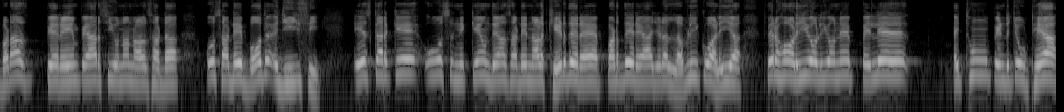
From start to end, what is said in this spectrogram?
ਬੜਾ ਪ੍ਰੇਮ ਪਿਆਰ ਸੀ ਉਹਨਾਂ ਨਾਲ ਸਾਡਾ, ਉਹ ਸਾਡੇ ਬਹੁਤ ਅਜੀਜ਼ ਸੀ। ਇਸ ਕਰਕੇ ਉਸ ਨਿੱਕੇ ਹੁੰਦਿਆਂ ਸਾਡੇ ਨਾਲ ਖੇਡਦੇ ਰਹੇ, ਪੜ੍ਹਦੇ ਰਿਹਾ ਜਿਹੜਾ ਲਵਲੀ ਕੁਹਾਲੀ ਆ। ਫਿਰ ਹੌਲੀ ਹੌਲੀ ਉਹਨੇ ਪਹਿਲੇ ਇੱਥੋਂ ਪਿੰਡ 'ਚੋਂ ਉੱਠਿਆ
